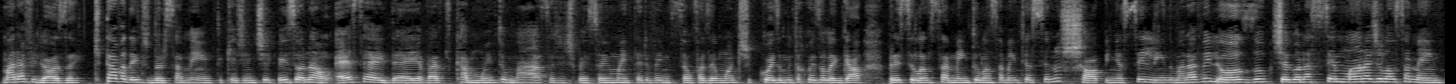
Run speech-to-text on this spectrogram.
maravilhosa que tava dentro do orçamento, que a gente pensou, não, essa é a ideia, vai ficar muito massa. A gente pensou em uma intervenção, fazer um monte de coisa, muita coisa legal pra esse lançamento. O lançamento ia ser no shopping, ia ser lindo, maravilhoso. Chegou na semana de lançamento,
